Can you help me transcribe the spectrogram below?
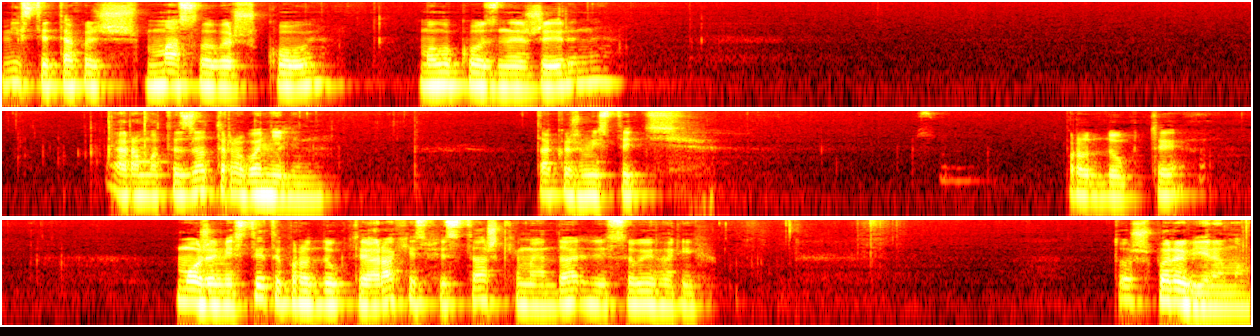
містить також масло вершкове молоко знежирене, ароматизатор ванілін. Також містить продукти. Може містити продукти арахіс, фісташки, медаль, лісовий горіх. Тож перевіримо.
